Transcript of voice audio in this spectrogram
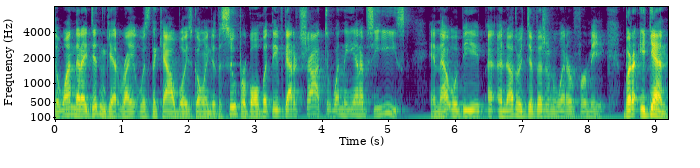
The one that I didn't get right was the Cowboys going to the Super Bowl, but they've got a shot to win the NFC East, and that would be a- another division winner for me. But uh, again,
